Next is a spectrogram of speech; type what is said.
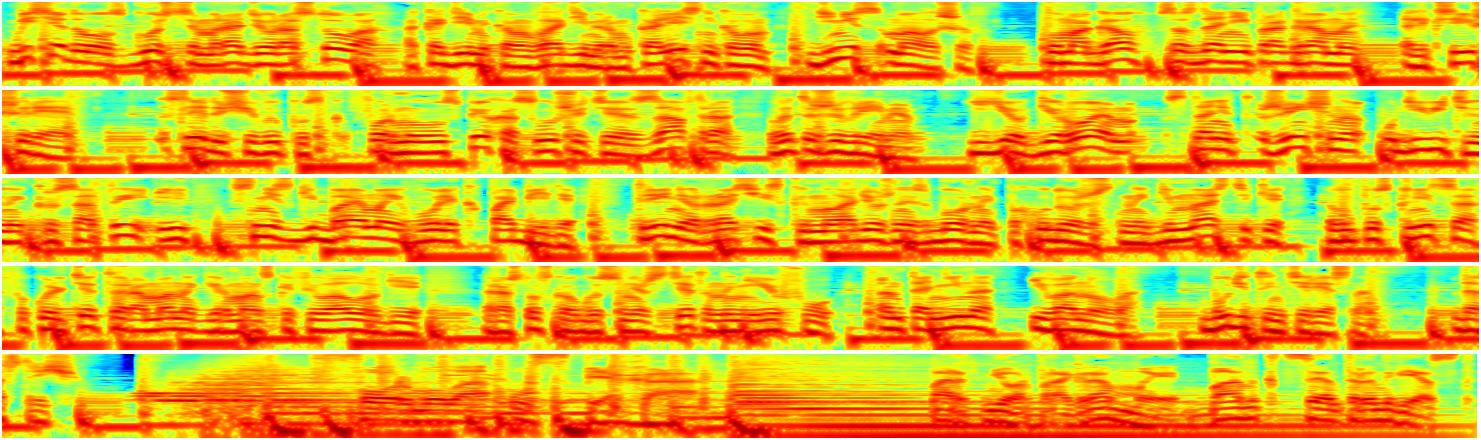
Беседовал с гостем радио Ростова, академиком Владимиром Колесниковым, Денис Малышев. Помогал в создании программы Алексей Ширяев. Следующий выпуск «Формулы успеха» слушайте завтра в это же время. Ее героем станет женщина удивительной красоты и с несгибаемой волей к победе. Тренер российской молодежной сборной по художественной гимнастике, выпускница факультета романо-германской филологии Ростовского госуниверситета, ныне ЮФУ, Антонина Иванова. Будет интересно. До встречи. Формула успеха. Партнер программы «Банк Центр Инвест».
